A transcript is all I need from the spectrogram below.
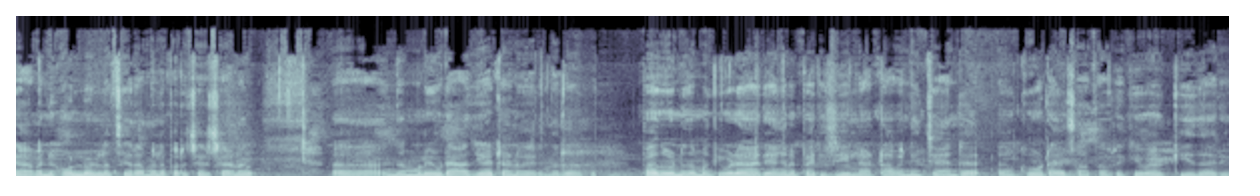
രാവൻ ഹോളിലുള്ള സീറ മലപ്പുറ ചർച്ചാണ്. നമ്മളിവിടെ ആദ്യമായിട്ടാണ് വരുന്നത്. അപ്പോൾ അതുകൊണ്ട് നമുക്കിവിടെ ആരെയും അങ്ങനെ പരിചയമില്ല കേട്ടോ. അവൻ ഇച്ചാന്റെ കൂടെ സൗത്ത് ആഫ്രിക്കയിൽ വർക്ക് ചെയ്ത ഒരു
